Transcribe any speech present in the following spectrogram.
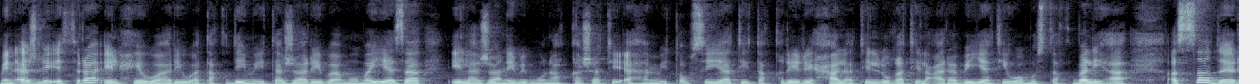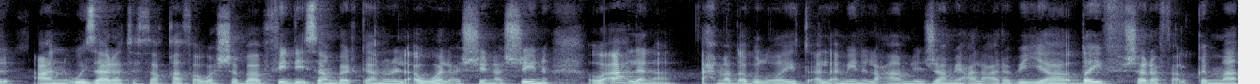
من أجل إثراء الحوار وتقديم تجارب مميزة إلى جانب مناقشة أهم توصيات تقرير حالة اللغة العربية ومستقبلها. الصادر عن وزارة الثقافة والشباب في ديسمبر كانون الأول 2020 وأعلن أحمد أبو الغيط الأمين العام للجامعة العربية ضيف شرف القمة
